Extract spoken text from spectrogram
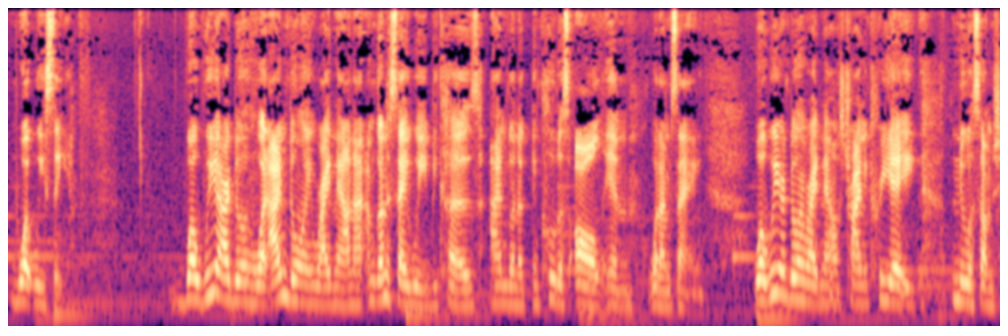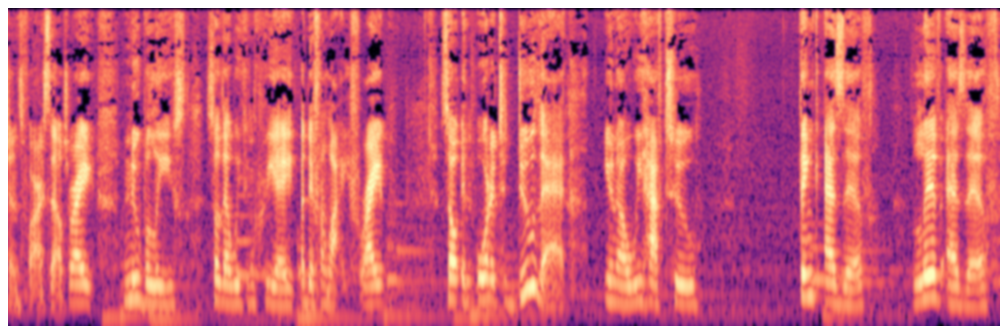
what we see what we are doing, what I'm doing right now, and I, am going to say we because I'm going to include us all in what I'm saying. What we are doing right now is trying to create new assumptions for ourselves, right? New beliefs so that we can create a different life, right? So, in order to do that, you know, we have to think as if, live as if,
